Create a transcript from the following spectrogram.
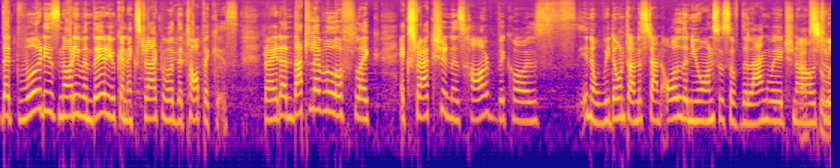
that word is not even there, you can extract what the topic is, right? And that level of like extraction is hard because you know we don't understand all the nuances of the language now Absolutely.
